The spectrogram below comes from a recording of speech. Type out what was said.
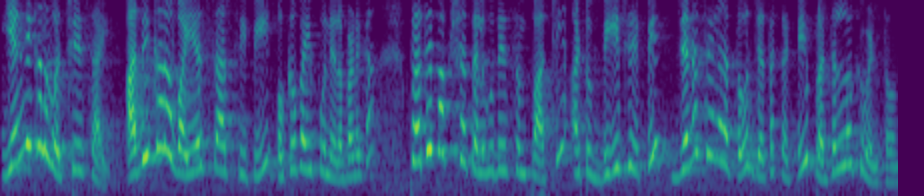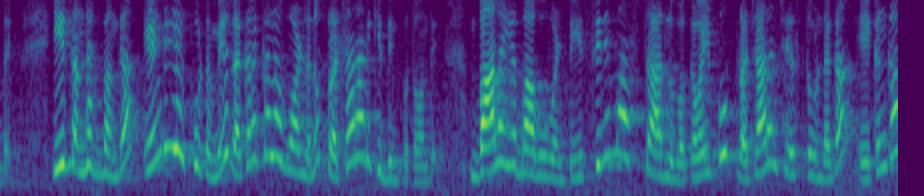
ఎన్నికలు వచ్చేశాయి. అధికార వైఎస్ఆర్సీపీ ఒకవైపు నిలబడగా ప్రతిపక్ష తెలుగుదేశం పార్టీ అటు బీజేపీ జనసేనలతో జతకట్టి ప్రజల్లోకి వెళ్తోంది. ఈ సందర్భంగా ఎన్డీఏ కూటమి రకరకాల వాళ్ళను ప్రచారానికి దింపుతోంది. బాలయ్య బాబు వంటి సినిమా స్టార్లు ఒకవైపు ప్రచారం చేస్తూ ఉండగా ఏకంగా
